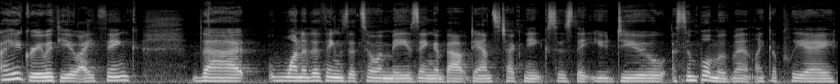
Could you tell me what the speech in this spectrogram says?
I agree with you. I think that one of the things that's so amazing about dance techniques is that you do a simple movement like a plie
